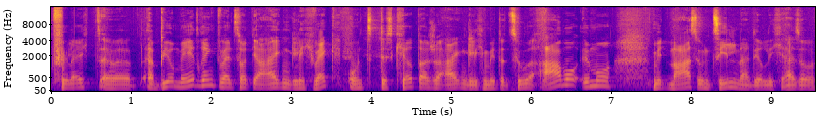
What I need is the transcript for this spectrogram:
vielleicht äh, ein Bier mehr trinkt, weil es ja eigentlich weg und das gehört da schon eigentlich mit dazu. Aber immer mit Maß und Ziel natürlich. Also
